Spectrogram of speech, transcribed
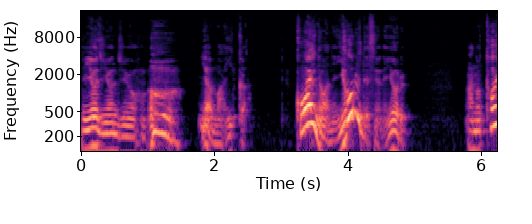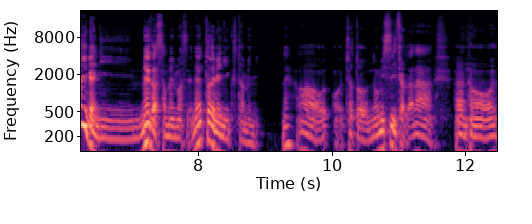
で4時44分いやまあいいか怖いのはね夜ですよね夜。あのトイレに目が覚めますよねトイレに行くために。ねああちょっと飲み過ぎたかなあの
